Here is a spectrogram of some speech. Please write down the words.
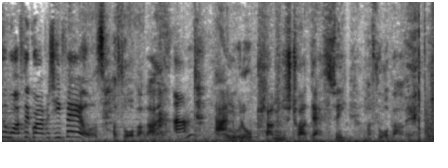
So what if the gravity fails? I thought about that. And? And we'll all plunge to our death. See, I thought about it.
